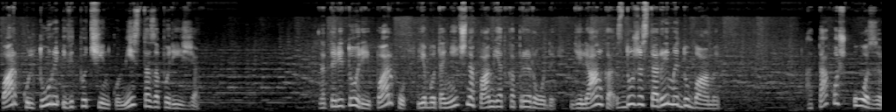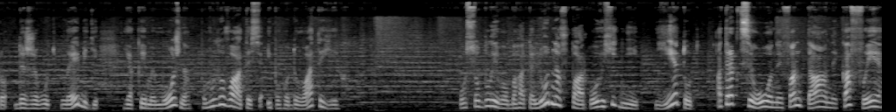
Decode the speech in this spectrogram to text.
парк культури і відпочинку міста Запоріжжя. На території парку є ботанічна пам'ятка природи, ділянка з дуже старими дубами, а також озеро, де живуть лебіді, якими можна помилуватися і погодувати їх. Особливо багатолюдна в парку у вихідні є тут атракціони, фонтани, кафе,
